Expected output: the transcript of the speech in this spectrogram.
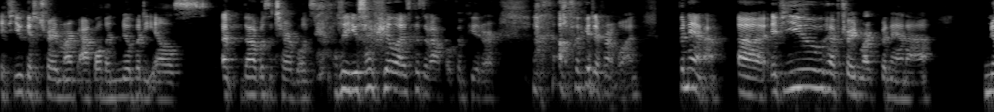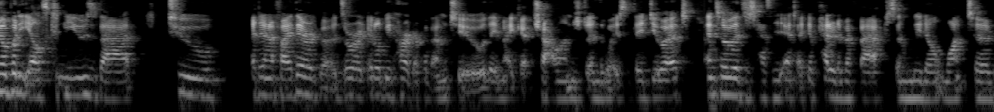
if you get to trademark Apple, then nobody else. Uh, that was a terrible example to use. I realized because of Apple Computer. I'll pick a different one. Banana. Uh, if you have trademarked banana, nobody else can use that to identify their goods, or it'll be harder for them to. They might get challenged in the ways that they do it, and so it just has the anti-competitive effects. And we don't want to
